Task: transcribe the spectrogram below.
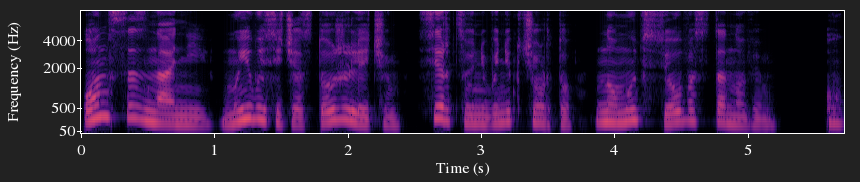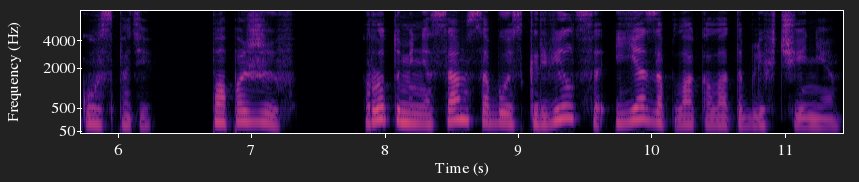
Он в сознании. Мы его сейчас тоже лечим. Сердце у него не к черту, но мы все восстановим». «О, Господи! Папа жив!» Рот у меня сам собой скривился, и я заплакала от облегчения.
